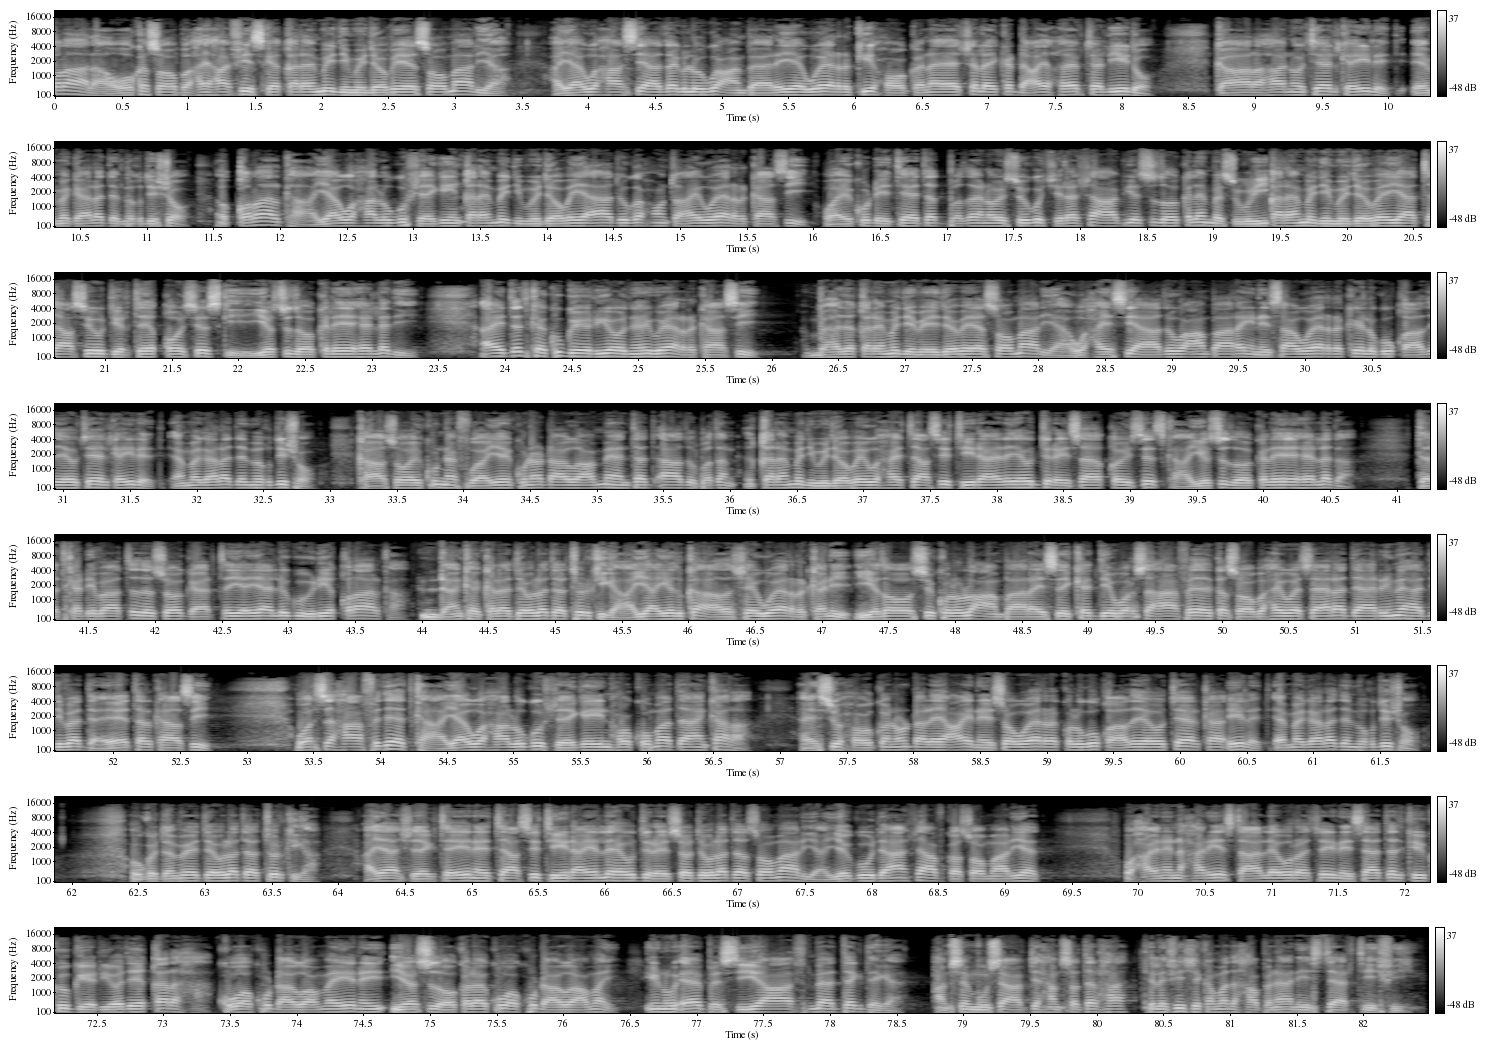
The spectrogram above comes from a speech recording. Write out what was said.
qoraal ah oo ka soo baxay xafiiska qaramada midoobay ee soomaaliya ayaa waxaa si adag lagu cambaareeyay weerarkii xoogana ee shalay ka dhacay xeebta liido gaar ahaan hoteelka ilid ee magaalada muqdisho. Qoraalka ayaa waxaa lagu sheegay in qaramada midoobay aada uga xun tahay weerarkaasi. Oo ay ku dhinteen dad badan oo isugu jira shacab iyo sidoo kale mas'uuliyiin qaramada midoobey ayaa tacsi u dirtay qoysaskii iyo sidoo kale eheladii ay dadka ku geeriyoodeen weerarkaasi bahda qaramada midoobey ee soomaaliya. Waxay si aad uga cambaaraynaysaa weerarkii lagu qaaday hoteelka ilid ee magaalada muqdisho kaasoo ay ku nafwaayeen kuna dhaawacmeen dad aad u badan. Qaramada midoobey waxay taasi tiiraaliya u diraysaa qoysaska iyo sidoo kale ehelada. Dadka dhibaatada soo gaartay ayaa lagu yidhi qoraalka dhanka kale dowladda turkiga ayaa iyadu ka hadashay weerarkani iyadoo si kululu cambaaraysay kadib war-saxaafadeed ka soo baxay wasaaradda arrimaha dibadda ee dalkaasi war-saxaafadeedka ayaa waxaa lagu sheegay in xukuumadda ankara ay si xoogan u dhaleecaynayso weerarka lagu qaaday hoteelka ilid ee magaalada muqdisho. Ugu dambeyn dowladda turkiga ayaa sheegtay inay taasi tiiraanleh u dirayso dowladda soomaaliya iyo guud ahaan shacabka soomaaliyeed waxayna naxariista alle u rajaynaysaa dadkii ku geeriyooday qaraxa kuwa ku dhaawacmay iyo sidoo kale kuwa ku dhaawacmay inuu eebba siiyo caafimaad deg dega xamse muuse cabdi xamse dalxa telefishinka madaxa banaani star t v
